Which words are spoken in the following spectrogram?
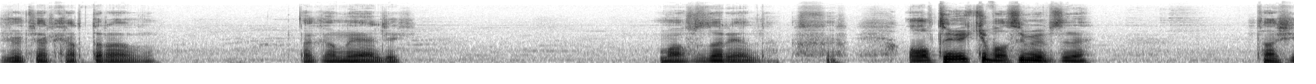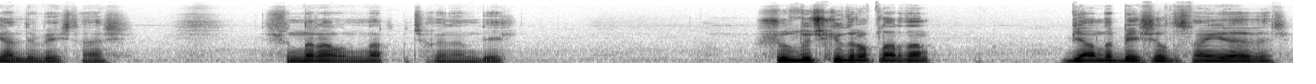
Joker kartları alalım. Bakalım ne gelecek. Muhafızlar geldi. Altın yok ki basayım hepsine. Taş geldi 5 taş. Şunları alalım. Bunlar çok önemli değil. Şu Luchki droplardan bir anda 5 yıldız falan gelebilir.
